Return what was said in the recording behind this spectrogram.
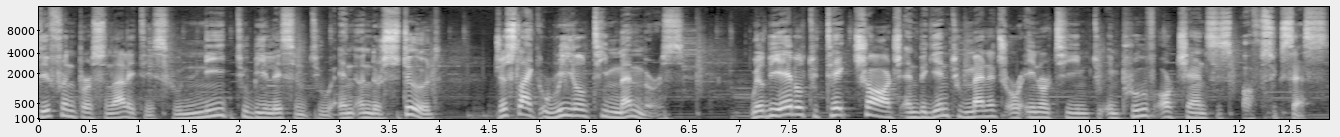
different personalities who need to be listened to and understood, just like real team members, we'll be able to take charge and begin to manage our inner team to improve our chances of success.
